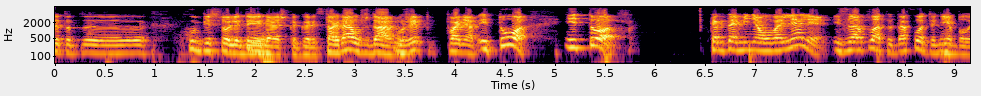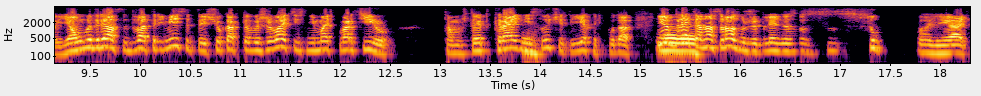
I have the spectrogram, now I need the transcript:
этот, э, хуй без соли доедаешь, как говорится. Тогда уже, да, уже понятно. И то, и то, когда меня увольняли, и зарплаты, дохода не было, я умудрялся 2-3 месяца еще как-то выживать и снимать квартиру. Потому что это крайний случай, это ехать куда-то. Нет, блядь, она сразу же, блядь, с- с- су- блядь.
